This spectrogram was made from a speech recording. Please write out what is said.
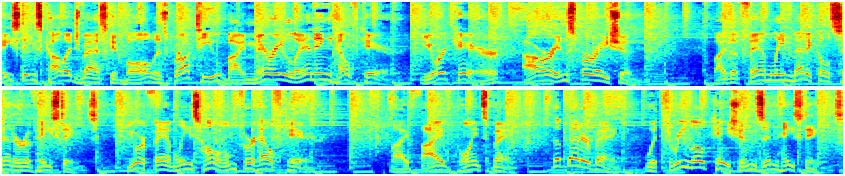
Hastings College basketball is brought to you by Mary Lanning Healthcare. Your care, our inspiration. By the Family Medical Center of Hastings, your family's home for healthcare. By Five Points Bank, the better bank with three locations in Hastings.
